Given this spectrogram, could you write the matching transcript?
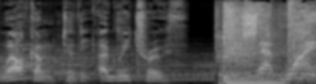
Welcome to the ugly truth. Step one,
